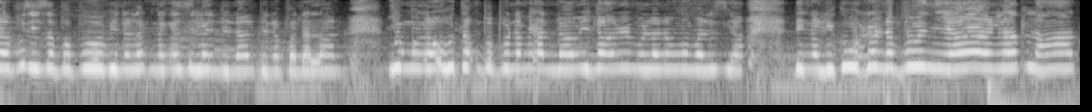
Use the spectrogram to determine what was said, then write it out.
Tapos isa pa po, binalak na nga sila, hindi na pinapadalan. Yung mga utang pa po namin, ang dami-dami mula nung umalis siya. Tinalikuran na po niya, ang lahat-lahat.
